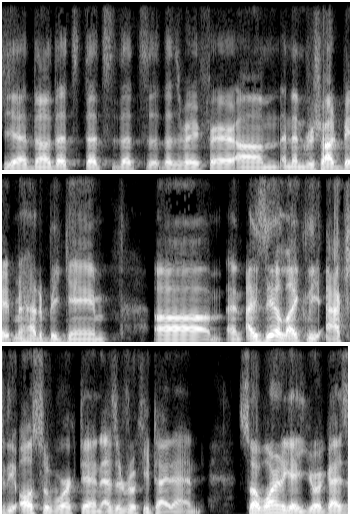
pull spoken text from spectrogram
yeah, no, that's that's that's that's very fair. Um, and then Rashod Bateman had a big game. Um, and Isaiah Likely actually also worked in as a rookie tight end. So I wanted to get your guys'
